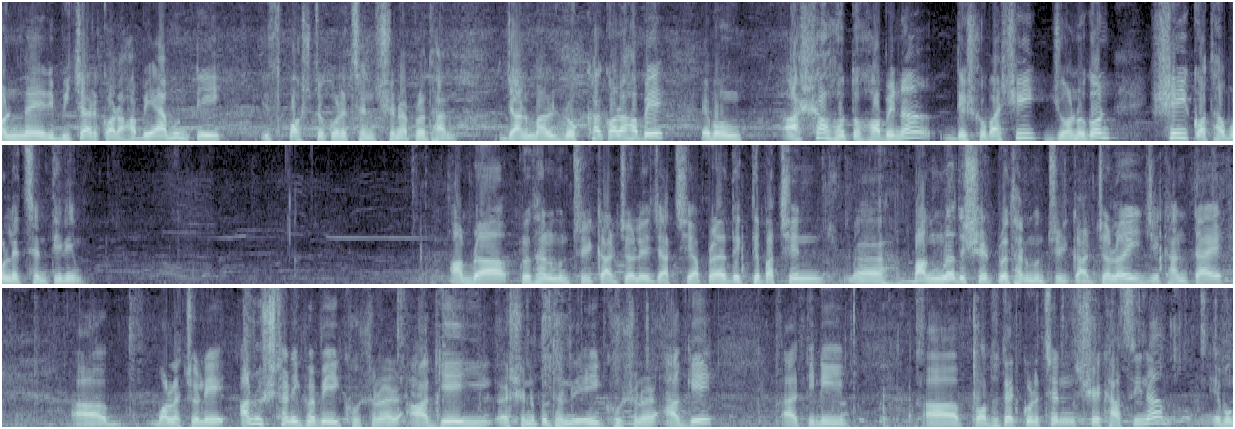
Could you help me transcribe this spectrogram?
অন্যায়ের বিচার করা হবে, এমনটি স্পষ্ট করেছেন সেনাপ্রধান। জানমাল রক্ষা করা হবে এবং আশাহত হবে না দেশবাসী, জনগণ, সেই কথা বলেছেন তিনি। আমরা প্রধানমন্ত্রীর কার্যালয়ে যাচ্ছি। আপনারা দেখতে পাচ্ছেন বাংলাদেশের প্রধানমন্ত্রীর কার্যালয়, যেখানটায় বলা চলে আনুষ্ঠানিকভাবে এই ঘোষণার আগেই সেনাপ্রধানের এই ঘোষণার আগে তিনি পদত্যাগ করেছেন শেখ হাসিনা এবং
